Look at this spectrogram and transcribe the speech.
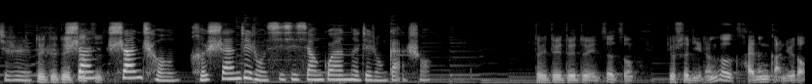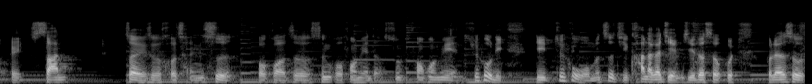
就是对对对山山城和山这种息息相关的这种感受。对对对对，这种就是你能够才能感觉到，哎，山在这个和城市，包括这生活方面的方方面面，最后你你最后我们自己看那个剪辑的时候，回回来的时候。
